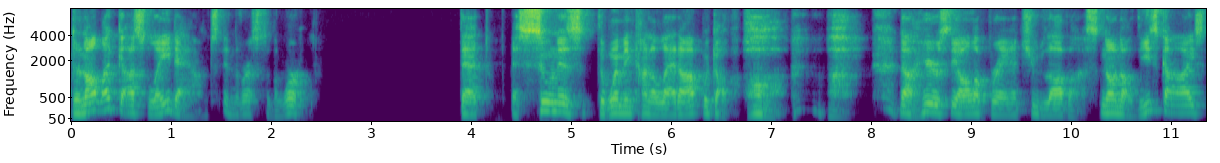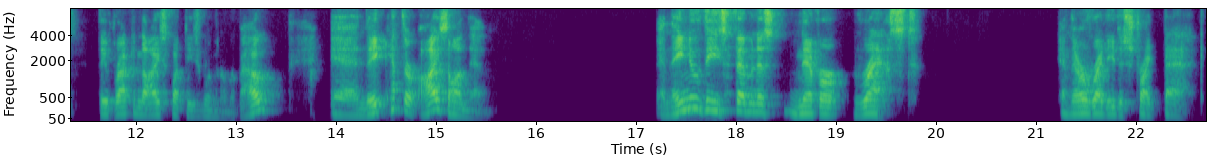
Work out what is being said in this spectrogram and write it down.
They're not like us laydowns in the rest of the world. That as soon as the women kind of let up, we go, oh, oh, now here's the olive branch. You love us. No, no, these guys they recognized what these women are about, and they kept their eyes on them. And they knew these feminists never rest. And they're ready to strike back.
